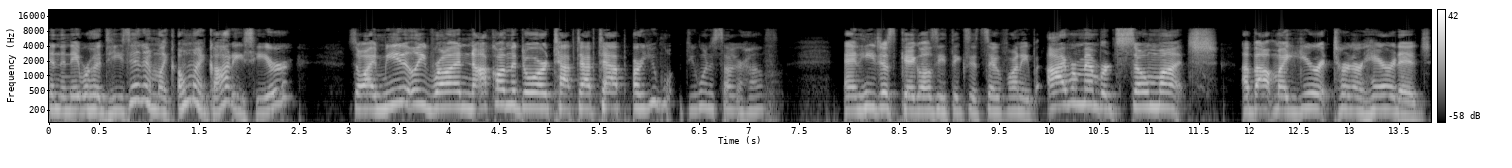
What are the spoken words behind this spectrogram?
in the neighborhood he's in. I'm like, oh my god, he's here. So I immediately run, knock on the door, tap tap tap. Are you? Do you want to sell your house? And he just giggles. He thinks it's so funny. But I remembered so much about my year at Turner Heritage,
